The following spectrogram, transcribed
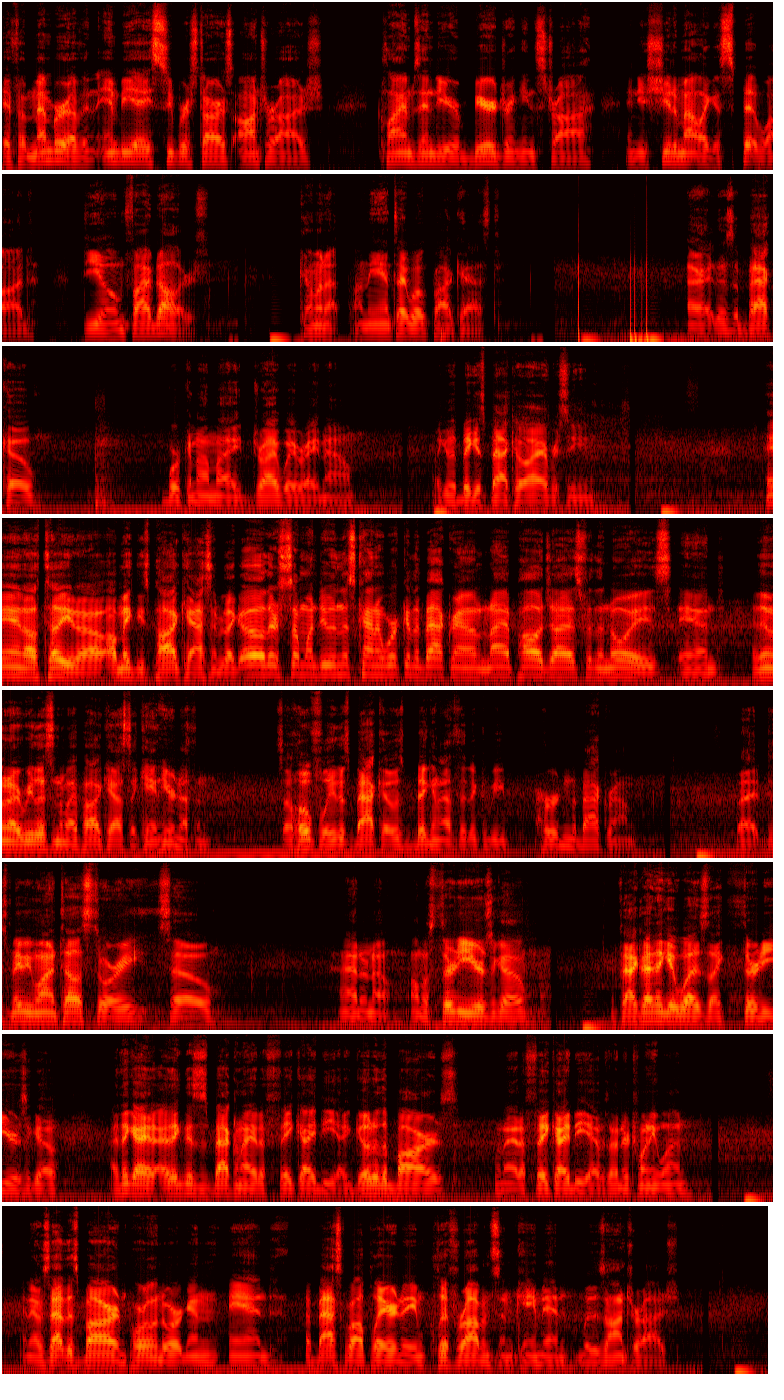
If a member of an NBA superstar's entourage climbs into your beer drinking straw and you shoot him out like a spitwad, do you owe him $5? Coming up on the Anti Woke Podcast. All right, there's a backhoe working on my driveway right now. Like the biggest backhoe I ever seen. And I'll tell you, I'll make these podcasts and be like, "Oh, there's someone doing this kind of work in the background, and I apologize for the noise." And and then when I re-listen to my podcast, I can't hear nothing. So hopefully, this backhoe is big enough that it can be heard in the background. But just maybe want to tell a story. So I don't know, almost 30 years ago. In fact, I think it was like 30 years ago. I think I, I think this is back when I had a fake ID. I'd go to the bars when I had a fake ID. I was under 21. And I was at this bar in Portland, Oregon, and a basketball player named Cliff Robinson came in with his entourage.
